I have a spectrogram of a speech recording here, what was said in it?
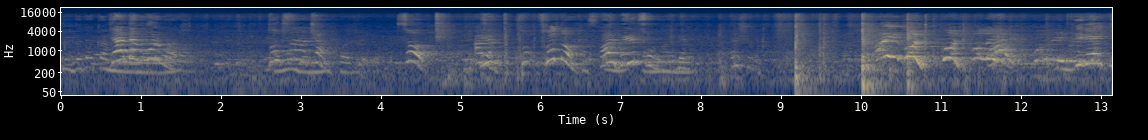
şurada da kamera. Yerden vurma. 90 açar. Sol. Benim, sol, sol mu? Hayır benim solum. Hadi şurada. Hayır gol. Gol. Gol. Direkt.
